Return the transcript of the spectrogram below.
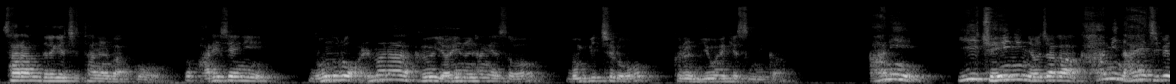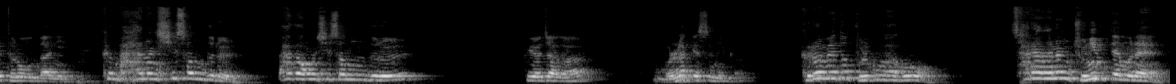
사람들에게 지탄을 받고 또 바리새인이 눈으로 얼마나 그 여인을 향해서 눈빛으로 그를 미워했겠습니까? 아니 이 죄인인 여자가 감히 나의 집에 들어오다니 그 많은 시선들을 따가운 시선들을 그 여자가 몰랐겠습니까? 그럼에도 불구하고 사랑하는 주님 때문에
